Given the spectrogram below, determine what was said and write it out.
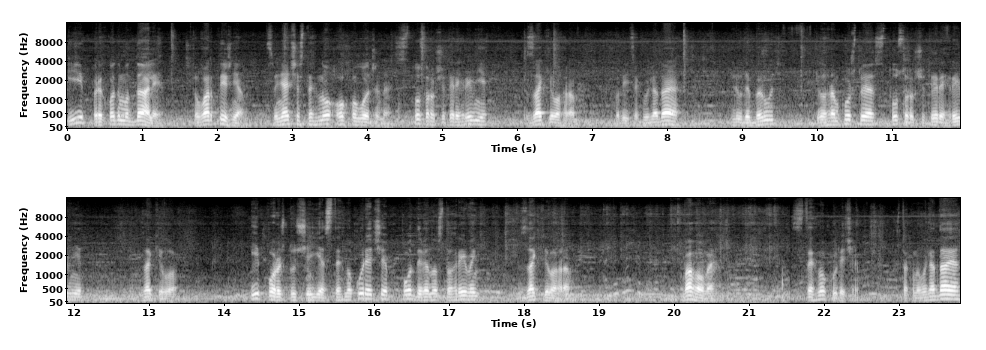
І переходимо далі. Товар тижня. Свиняче стегно охолоджене. 144 гривні за кілограм. Подивіться, як виглядає. Люди беруть. Кілограм коштує 144 гривні за кіло. І поруч тут ще є стегно куряче по 90 гривень за кілограм. Вагове. Стегно куряче. Так воно виглядає.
